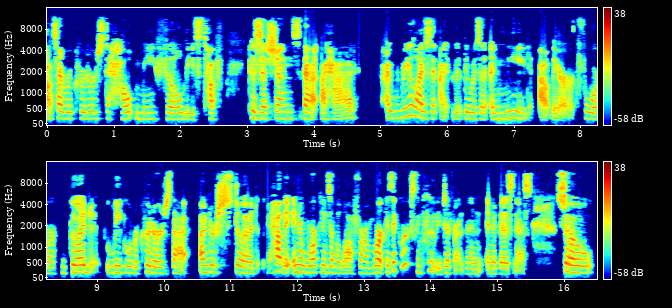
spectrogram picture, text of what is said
outside recruiters to help me fill these tough positions that I had. I realized that, I, that there was a, a need out there for good legal recruiters that understood how the inner workings of a law firm work because it works completely different than in a business. So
